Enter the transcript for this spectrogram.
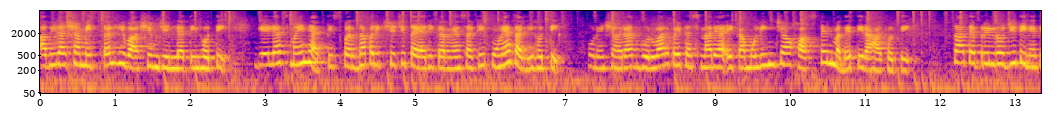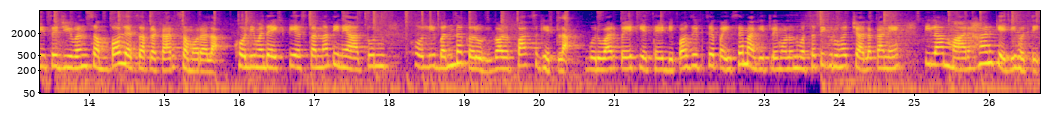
अभिलाषा मित्तल ही वाशिम जिल्ह्यातील होती. गेल्याच महिन्यात ती स्पर्धा परीक्षेची तयारी करण्यासाठी पुण्यात आली होती. पुणे शहरात गुरुवार पेठ असणाऱ्या एका मुलींच्या हॉस्टेलमध्ये ती राहत होती. सात एप्रिल रोजी तिने तिचे जीवन संपवल्याचा प्रकार समोर आला. खोलीमध्ये एकटी असताना तिने आतून खोली बंद करून गळफास घेतला. गुरुवार पेठ येथे डिपॉझिटचे पैसे मागितले म्हणून वसतिगृह चालकाने तिला मारहाण केली होती.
